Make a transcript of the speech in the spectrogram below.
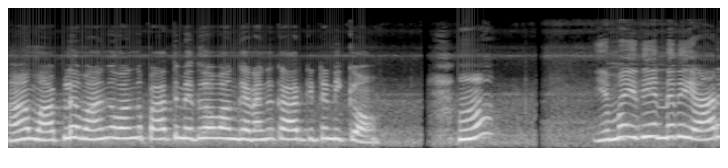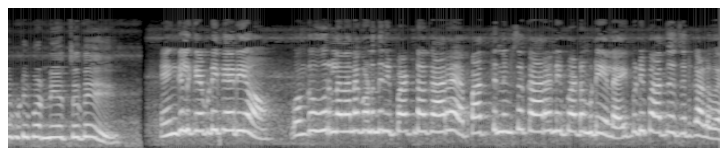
ஆ மாப்பிள்ள வாங்க வாங்க பார்த்து மெதுவாக வாங்க. நாங்கள் கார் நிற்கோம் ஆ? எம்மா இது என்னது? யார் இப்படி பண்ணி வச்சது? எங்களுக்கு எப்படி தெரியும்? உங்க ஊர்ல தானே கொண்டு வந்து நிப்பாட்டின காரை பத்து நிமிஷம் காரை நிப்பாட்ட முடியல. இப்படி பார்த்து வச்சிருக்காளுவ.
